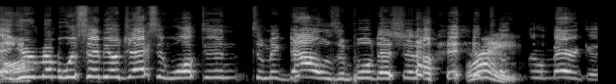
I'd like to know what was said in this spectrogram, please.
yeah, golf- you remember when Samuel Jackson walked in to McDowell's and pulled that shit out Right. to America?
